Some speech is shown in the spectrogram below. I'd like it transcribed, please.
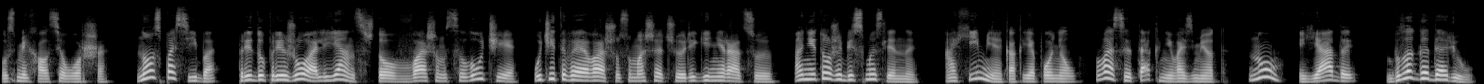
усмехался Орша. «Но спасибо. Предупрежу Альянс, что в вашем случае, учитывая вашу сумасшедшую регенерацию, они тоже бессмысленны. А химия, как я понял, вас и так не возьмет. Ну, яды. Благодарю»,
